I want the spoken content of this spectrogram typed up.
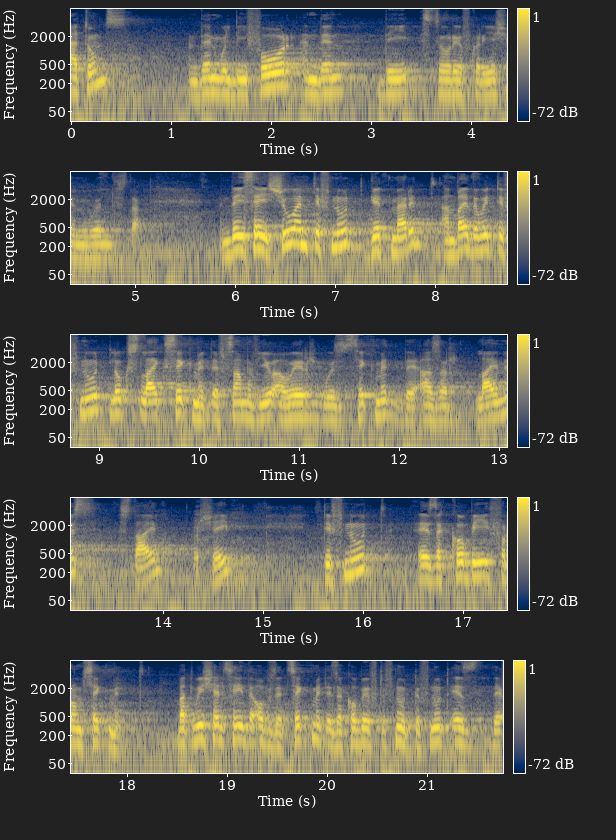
atoms, and then will be four, and then the story of creation will start. And they say Shu and Tifnut get married. And by the way, Tifnut looks like Sekhmet. If some of you are aware with Sekhmet, the other lioness style or shape. Tifnut is a copy from Sekhmet. But we shall say the opposite. Sekhmet is a copy of Tifnut. Tifnut is the,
